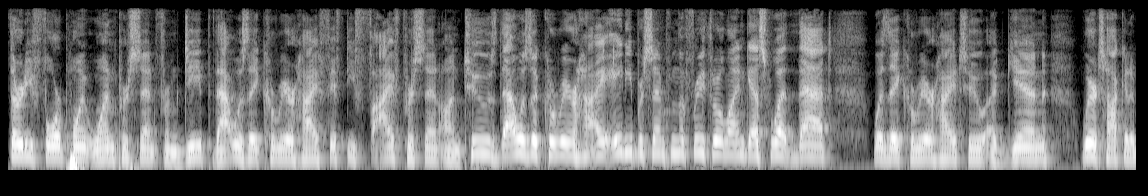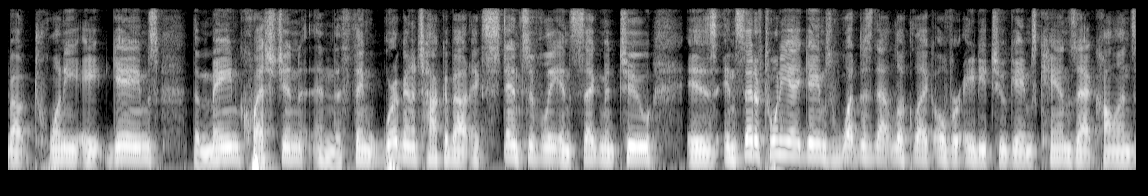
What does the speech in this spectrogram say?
34.1% from deep. That was a career high. 55% on twos. That was a career high. 80% from the free throw line. Guess what? That was a career high too. Again, we're talking about 28 games. The main question and the thing we're going to talk about extensively in segment two is instead of 28 games, what does that look like over 82 games? Can Zach Collins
